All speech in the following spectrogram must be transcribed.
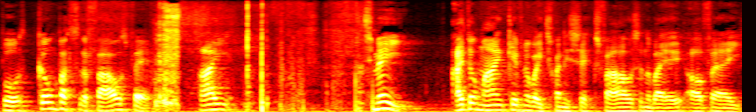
But going back to the fouls bit, I to me, I don't mind giving away 26 fouls in the way of a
